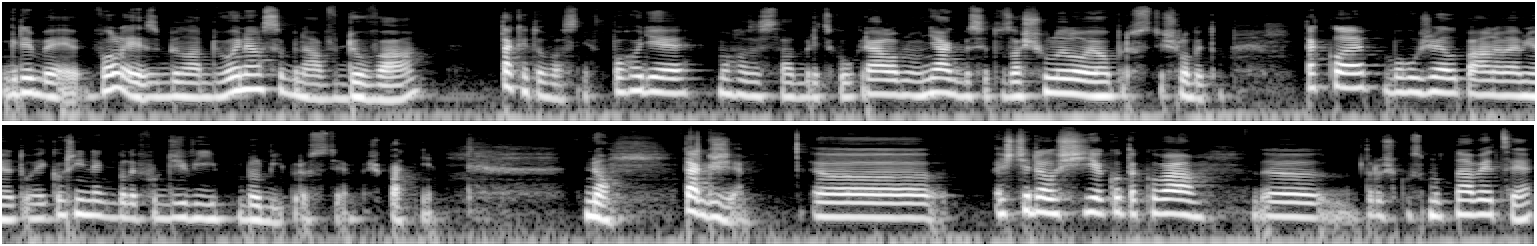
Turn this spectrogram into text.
kdyby Wallis byla dvojnásobná vdova, tak je to vlastně v pohodě, mohla zastát britskou královnou, nějak by se to zašulilo, jo, prostě šlo by to. Takhle, bohužel, pánové měli tuhý kořínek, byli furt živí, blbí prostě, špatně. No, takže, uh, ještě další jako taková e, trošku smutná věc je,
